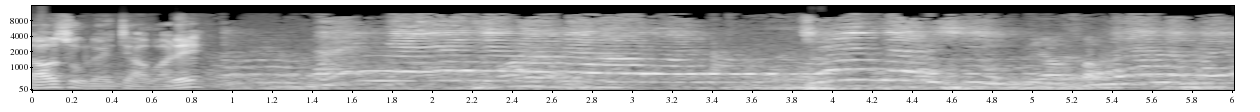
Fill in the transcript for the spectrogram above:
တောင်းဆိုလိုက်ကြပါတယ်။နိုင်ငံရေးကျင်းပများချင်းတဲ့ရှိမြန်မကလေး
